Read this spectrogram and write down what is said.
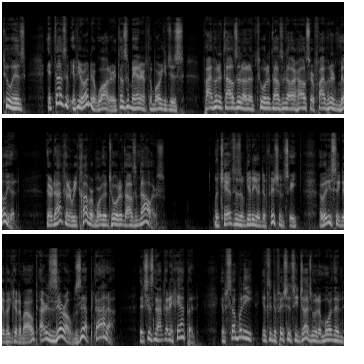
Two is it doesn't if you're underwater, it doesn't matter if the mortgage is five hundred thousand on a two hundred thousand dollar house or five hundred million. They're not going to recover more than two hundred thousand dollars. The chances of getting a deficiency of any significant amount are zero, zip, nada. That's just not going to happen. If somebody gets a deficiency judgment of more than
